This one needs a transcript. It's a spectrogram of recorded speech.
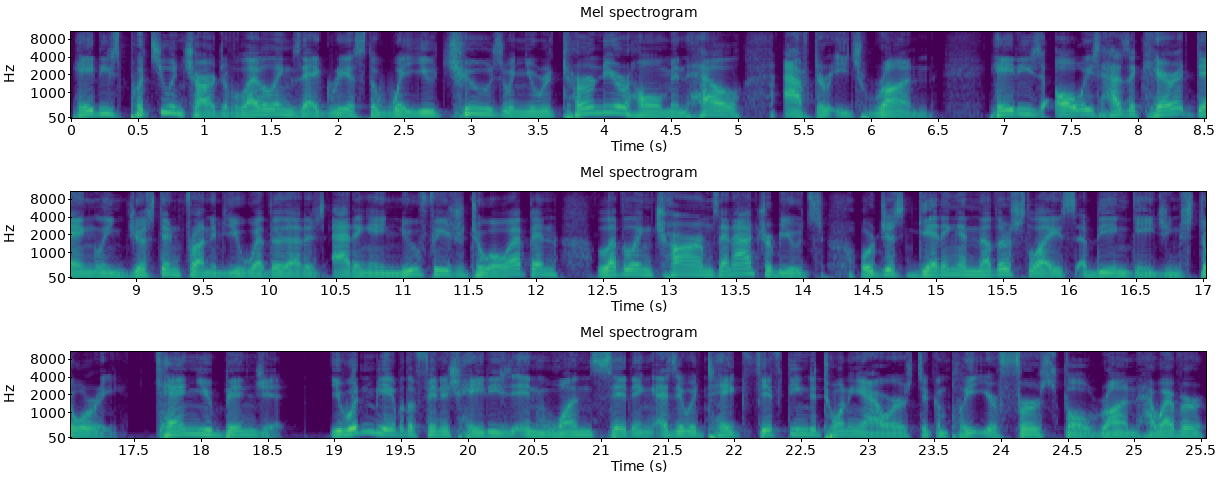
Hades puts you in charge of leveling Zagreus the way you choose when you return to your home in Hell after each run. Hades always has a carrot dangling just in front of you, whether that is adding a new feature to a weapon, leveling charms and attributes, or just getting another slice of the engaging story. Can you binge it? You wouldn't be able to finish Hades in one sitting as it would take 15 to 20 hours to complete your first full run. However,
